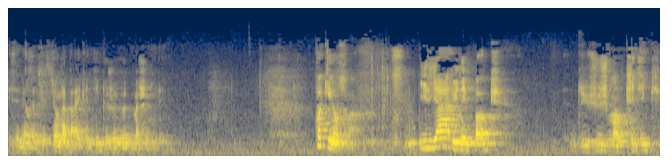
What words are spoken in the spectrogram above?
Et c'est vers cette question de l'appareil critique que je veux m'acheminer. Quoi qu'il en soit, il y a une époque du jugement critique,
